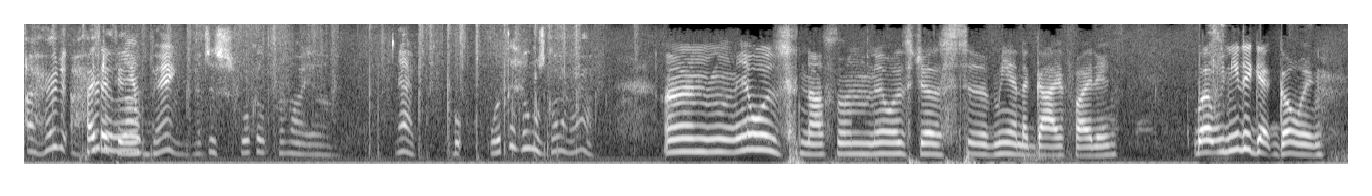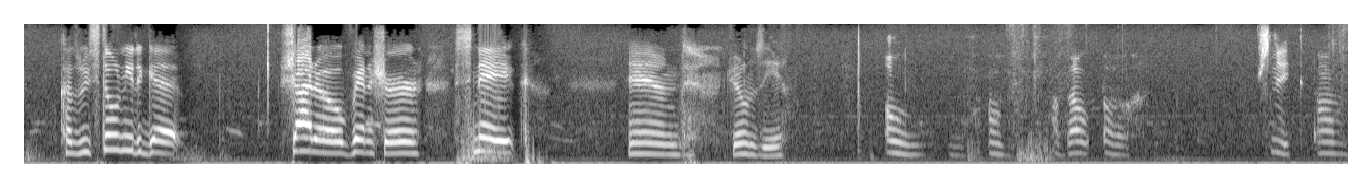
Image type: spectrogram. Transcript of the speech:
I heard I Hi, heard a loud bang. I just woke up from my um nap. But what the hell was going on? Um, it was nothing. It was just uh, me and a guy fighting. But we need to get going. Because we still need to get Shadow, Vanisher, Snake, and Jonesy. Oh, um, about uh snake. Um,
